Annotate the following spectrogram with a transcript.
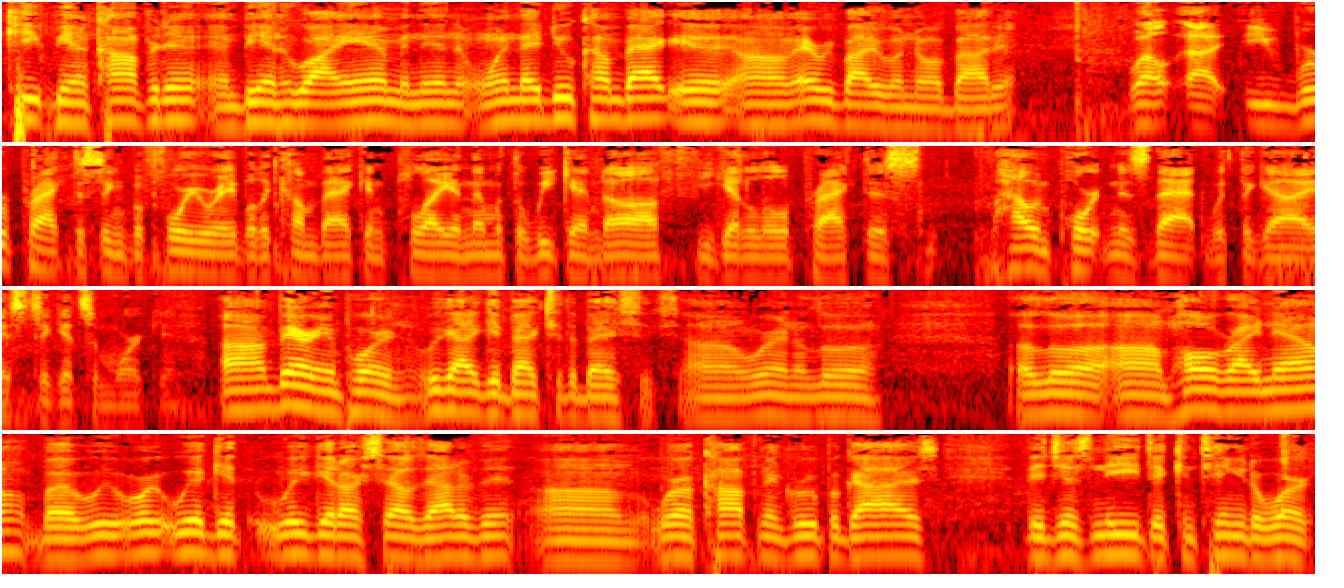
keep being confident and being who I am. And then when they do come back, it, um, everybody will know about it. Well, uh, you were practicing before you were able to come back and play, and then with the weekend off, you get a little practice. How important is that with the guys to get some work in? Uh, very important. We got to get back to the basics. Uh, we're in a little a little um, hole right now, but we we get we get ourselves out of it. Um, we're a confident group of guys that just need to continue to work,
